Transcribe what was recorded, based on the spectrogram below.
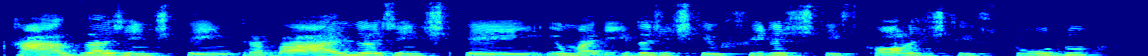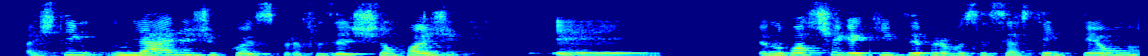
casa, a gente tem trabalho, a gente tem o marido, a gente tem o filho, a gente tem escola, a gente tem estudo, a gente tem milhares de coisas para fazer. A gente não pode é, eu não posso chegar aqui e dizer para você, você tem que ter um,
